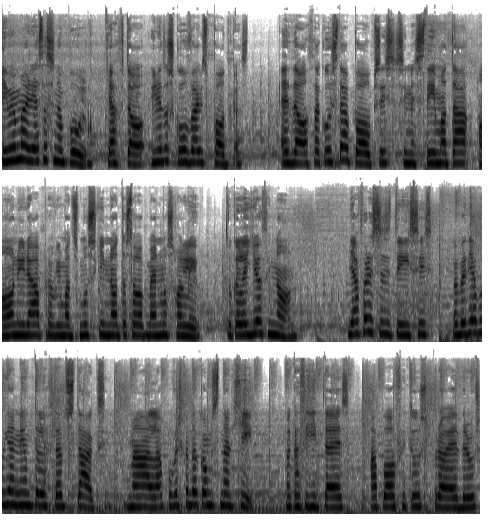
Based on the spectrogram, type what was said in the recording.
Είμαι η Μαρία Στασινοπούλου και αυτό είναι το School Vibes Podcast. Εδώ θα ακούσετε απόψεις, συναισθήματα, όνειρα, προβληματισμούς της κοινότητας του αγαπημένου μας σχολείου, του Κολεγίου Αθηνών. Διάφορες συζητήσεις με παιδιά που διανύουν την τελευταία τους τάξη, με άλλα που βρίσκονται ακόμη στην αρχή, με καθηγητές, απόφοιτους, προέδρους,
